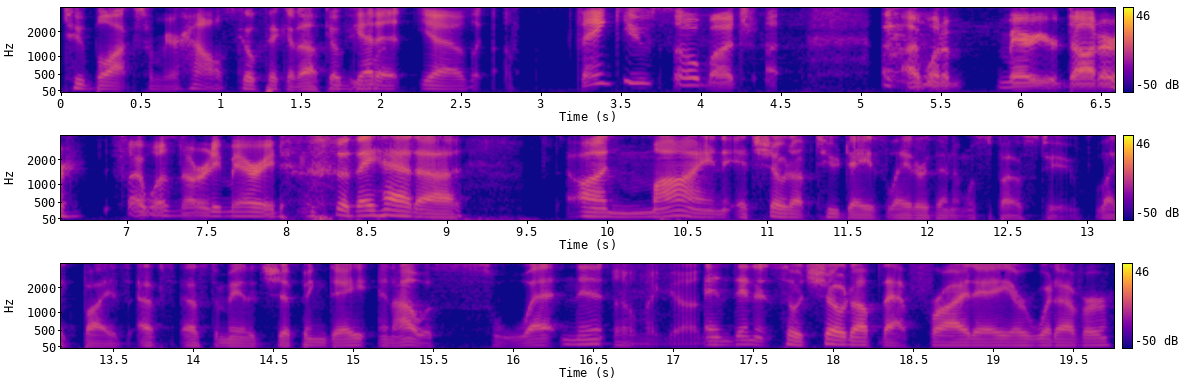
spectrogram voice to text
two blocks from your house. Go pick it up. Go get it." Yeah, I was like, "Oh, "Thank you so much. I, I want to marry your daughter if I wasn't already married." so they had uh on mine, it showed up two days later than it was supposed to, like by its es- estimated shipping date, and I was sweating it. Oh my god. And then it so it showed up that Friday or whatever,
